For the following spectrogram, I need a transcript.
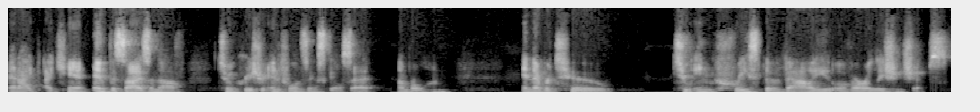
And I, I can't emphasize enough to increase your influencing skill set, number one. And number two, to increase the value of our relationships.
